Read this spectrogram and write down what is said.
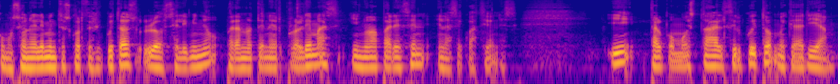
como son elementos cortocircuitados, los elimino para no tener problemas y no aparecen en las ecuaciones. Y tal como está el circuito, me quedaría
